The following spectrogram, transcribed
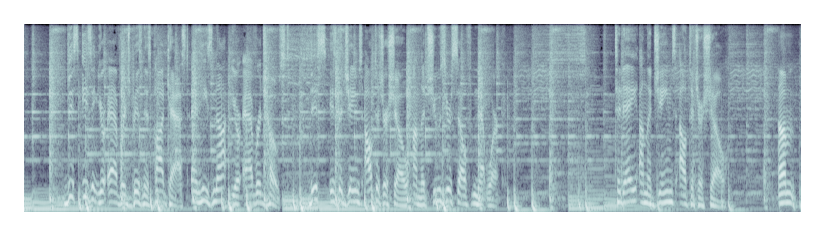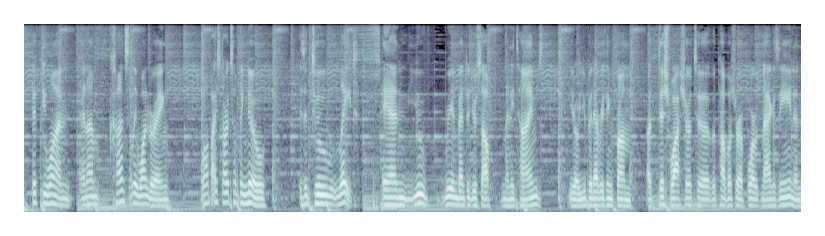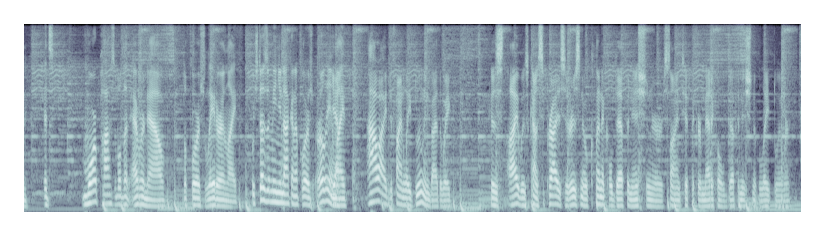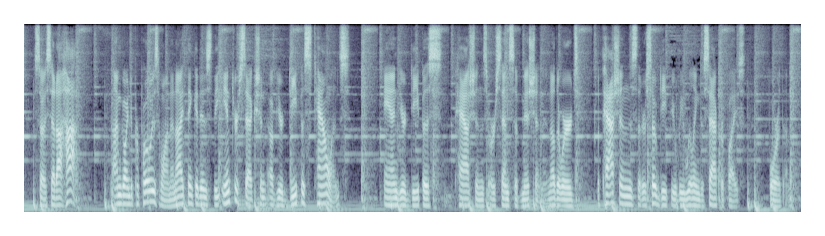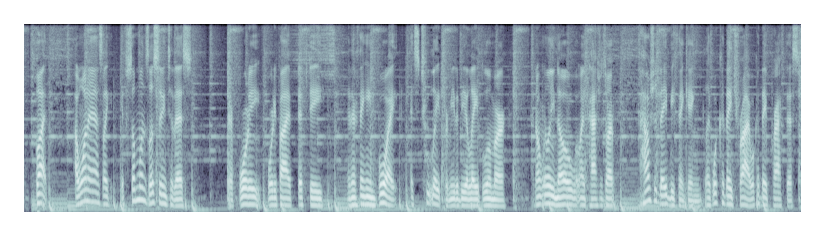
This isn't your average business podcast, and he's not your average host. This is the James Altucher Show on the Choose Yourself Network. Today on the James Altucher Show. I'm 51 and I'm constantly wondering well, if I start something new, is it too late? And you've reinvented yourself many times. You know, you've been everything from a dishwasher to the publisher of Forbes magazine, and it's more possible than ever now to flourish later in life, which doesn't mean you're not going to flourish early in Yeah. life. How I define late blooming, by the way, because I was kind of surprised there is no clinical definition or scientific or medical definition of late bloomer. So I said, aha, I'm going to propose one. And I think it is the intersection of your deepest talents and your deepest passions or sense of mission. In other words, the passions that are so deep you'll be willing to sacrifice for them. But I want to ask like, if someone's listening to this, they're 40, 45, 50, and they're thinking, boy, it's too late for me to be a late bloomer. I don't really know what my passions are. How should they be thinking? Like, what could they try? What could they practice?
